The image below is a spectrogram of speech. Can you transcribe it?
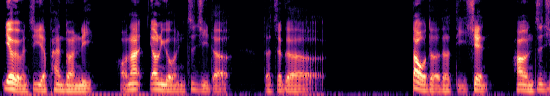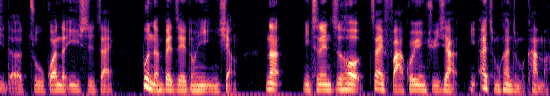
要有你自己的判断力，好，那要有你自己的的这个道德的底线，还有你自己的主观的意识在，不能被这些东西影响。那你成年之后，在法规允许下，你爱怎么看怎么看嘛。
